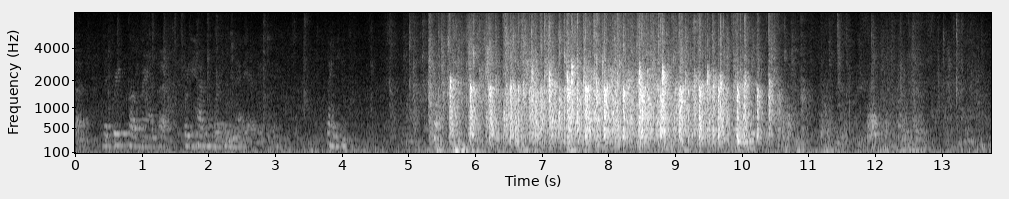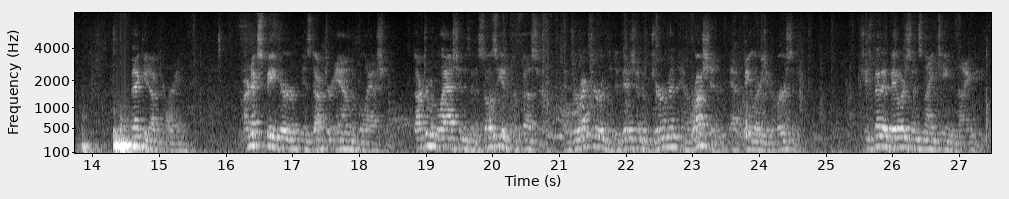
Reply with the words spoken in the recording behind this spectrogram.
the degree program, but we have been working in that area too. Thank you. Thank you, Dr. Green. Our next speaker is Dr. Ann McGlashan. Dr. McGlashan is an associate professor and director of the Division of German and Russian at Baylor University. She's been at Baylor since 1990.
